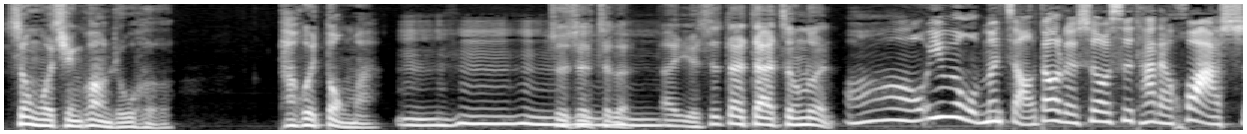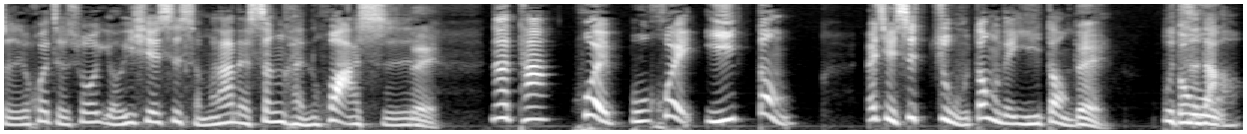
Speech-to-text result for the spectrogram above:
生活情况如何？它会动吗？嗯哼哼，就是这个嗯呃，也是在在争论。哦，因为我们找到的时候是它的化石，或者说有一些是什么它的生痕化石，，对那它会不会移动，而且是主动的移动？，对，不知道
